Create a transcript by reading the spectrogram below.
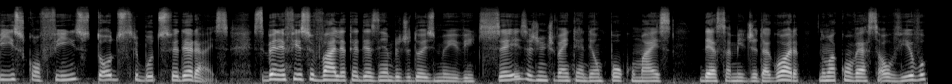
PIS, COFINS, todos os tributos federais. Esse benefício vale até dezembro de 2026. A gente vai entender um pouco mais dessa medida agora numa conversa ao vivo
